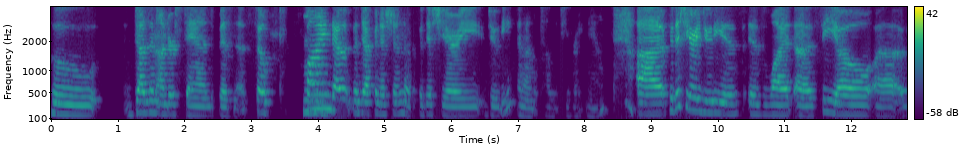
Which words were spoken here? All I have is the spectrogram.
who doesn't understand business. So. Find out the definition of fiduciary duty, and I will tell it to you right now. Uh, fiduciary duty is is what a CEO uh,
